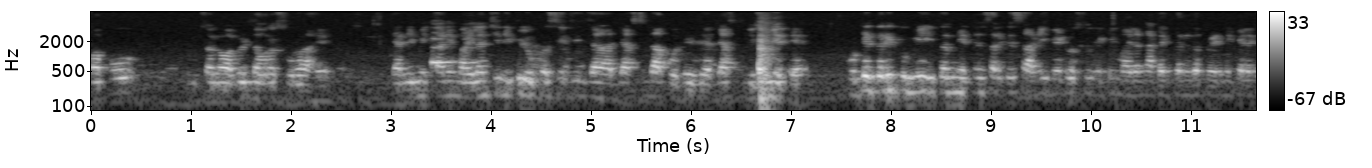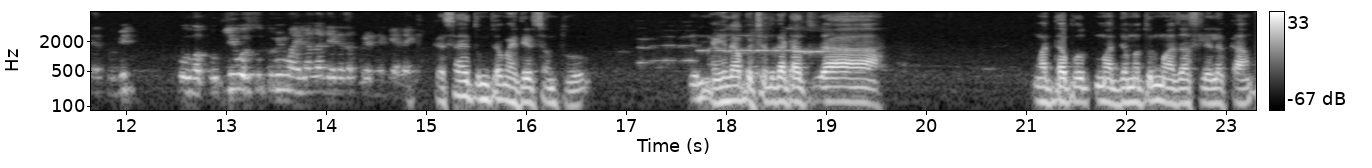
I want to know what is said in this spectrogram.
बापू तुमचा गावाभेट दौरा सुरू आहे. त्या निमित्ताने महिलांची देखील उपस्थिती जास्त दाखवते जास्त दिसून येते. कुठेतरी तुम्ही इतर नेत्यांसारखे साडी भेटवस्तू देखील महिलांना अटक करण्याचा प्रयत्न केला का? तुम्ही कुठली वस्तू तुम्ही महिलांना देण्याचा प्रयत्न केलाय? कसं आहे तुमच्या माहितीत सांगतो की महिला बचत गटाच्या माध्यमातून माझं असलेलं काम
